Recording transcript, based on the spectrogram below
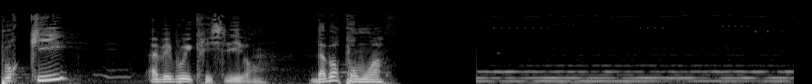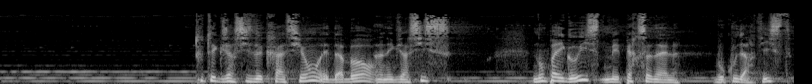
pour qui avez-vous écrit ce livre? D'abord pour moi. Tout exercice de création est d'abord un exercice non pas égoïste mais personnel. Beaucoup d'artistes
